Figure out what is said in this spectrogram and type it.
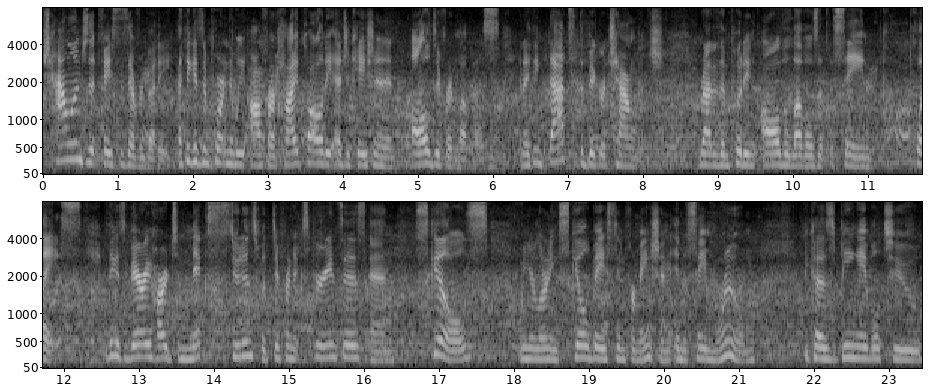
challenge that faces everybody. I think it's important that we offer high quality education at all different levels. And I think that's the bigger challenge rather than putting all the levels at the same place. I think it's very hard to mix students with different experiences and skills when you're learning skill based information in the same room because being able to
